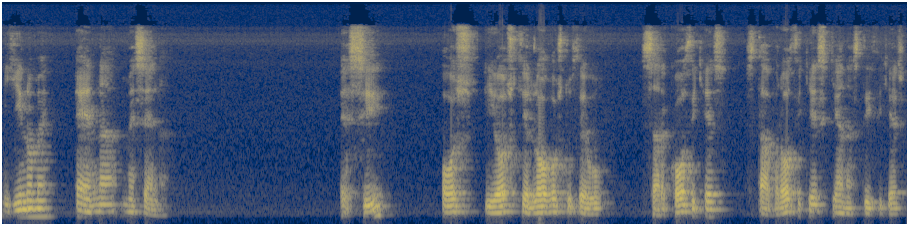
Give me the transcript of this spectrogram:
Γίνομαι ένα με σένα. Εσύ ως Υιός και Λόγος του Θεού, σαρκώθηκες, σταυρώθηκες και αναστήθηκες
